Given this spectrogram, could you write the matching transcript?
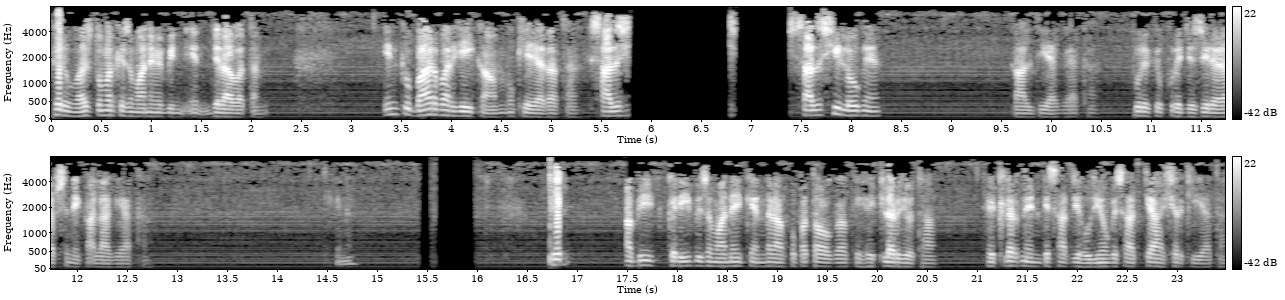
پھر حضرت عمر کے زمانے میں بھی جلا وطن۔ ان کو بار بار یہی کام کیا جاتا تھا۔ سازشی سازشی لوگ ہیں نکال دیا گیا تھا۔ پورے کے پورے جزیر عرب سے نکالا گیا تھا۔ ٹھیک ہے نا۔ پھر ابھی قریب زمانے کے اندر آپ کو پتا ہوگا کہ ہٹلر جو تھا، ہٹلر نے ان کے ساتھ یہودیوں کے ساتھ کیا حشر کیا تھا۔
